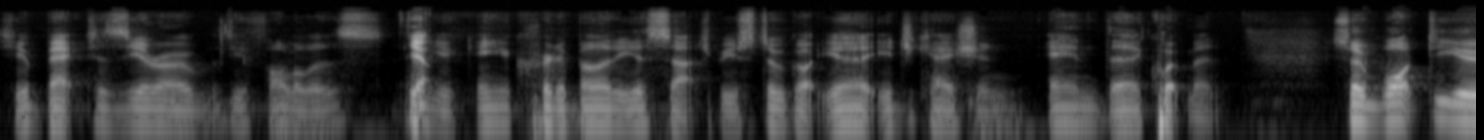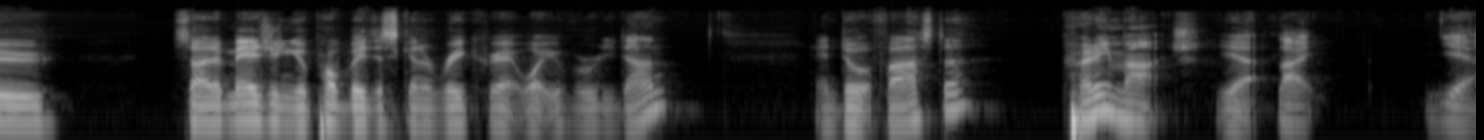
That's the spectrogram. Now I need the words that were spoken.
So you're back to zero with your followers Yep. and, your, and your credibility as such, but you still got your education and the equipment. So what do you? So I'd imagine you're probably just going to recreate what you've already done and do it faster. Pretty much. Yeah. Like, yeah.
